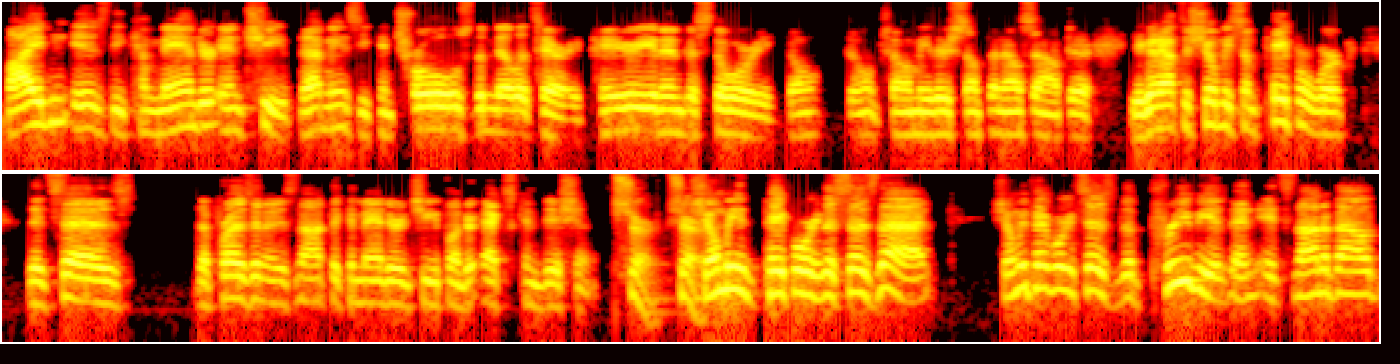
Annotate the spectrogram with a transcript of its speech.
Biden is the commander in chief. That means he controls the military. Period. End of story. Don't don't tell me there's something else out there. You're gonna have to show me some paperwork that says the president is not the commander in chief under X condition. Sure, sure. Show me paperwork that says that. Show me paperwork that says the previous, and it's not about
